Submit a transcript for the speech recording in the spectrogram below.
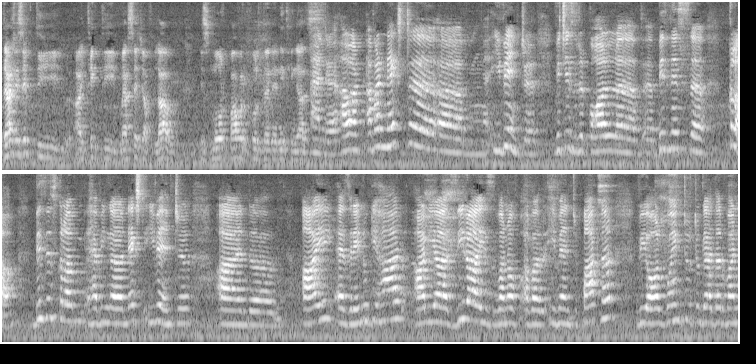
That is it. The I think the message of love is more powerful than anything else. And uh, our our next uh, um, event, uh, which is called uh, uh, Business uh, Club, Business Club having a next event, and I, as Renu Gihar, Alia Zira is one of our event partner. We are going to together one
